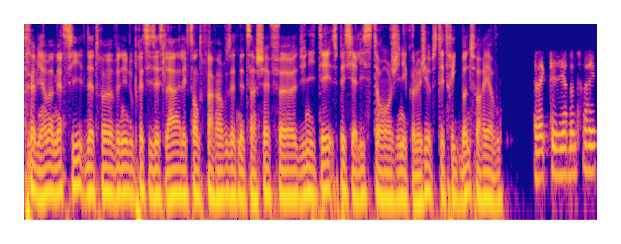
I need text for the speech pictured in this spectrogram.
Très bien, bah merci d'être venu nous préciser cela. Alexandre Farin, vous êtes médecin-chef d'unité, spécialiste en gynécologie obstétrique. Bonne soirée à vous. Avec plaisir, bonne soirée.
